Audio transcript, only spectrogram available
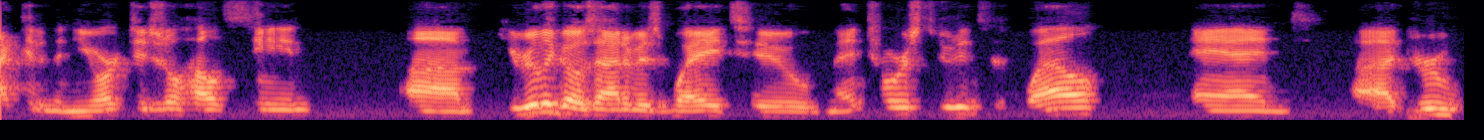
active in the New York digital health scene. Um, he really goes out of his way to mentor students as well. And uh, Drew,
